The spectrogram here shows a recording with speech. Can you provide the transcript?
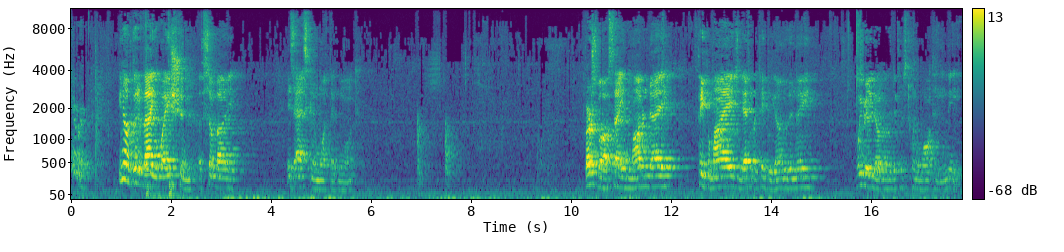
Ever, you know, a good evaluation of somebody is asking them what they want. First of all, I'll say in the modern day, people my age and definitely people younger than me, we really don't know the difference between a want and a need.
